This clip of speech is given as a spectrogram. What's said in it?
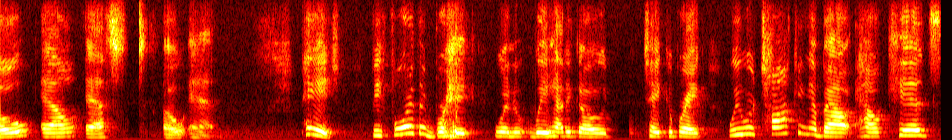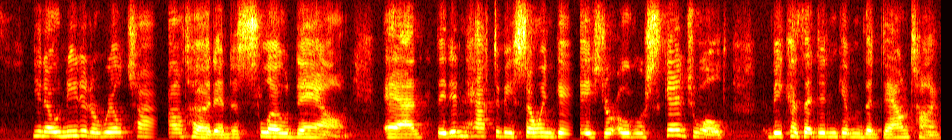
O L S O N. Page, before the break, when we had to go take a break, we were talking about how kids, you know, needed a real childhood and to slow down. And they didn't have to be so engaged or overscheduled because that didn't give them the downtime.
